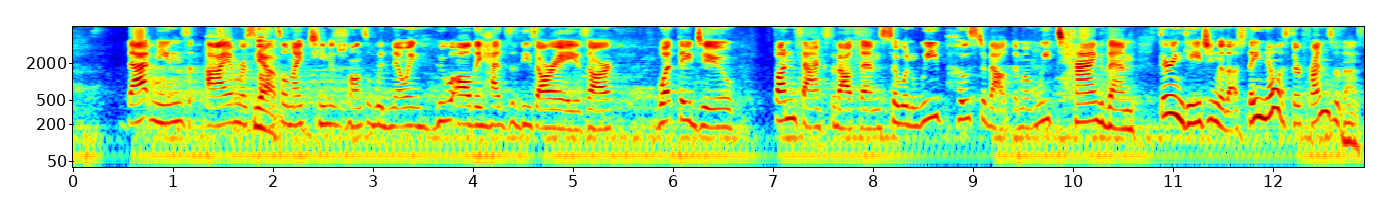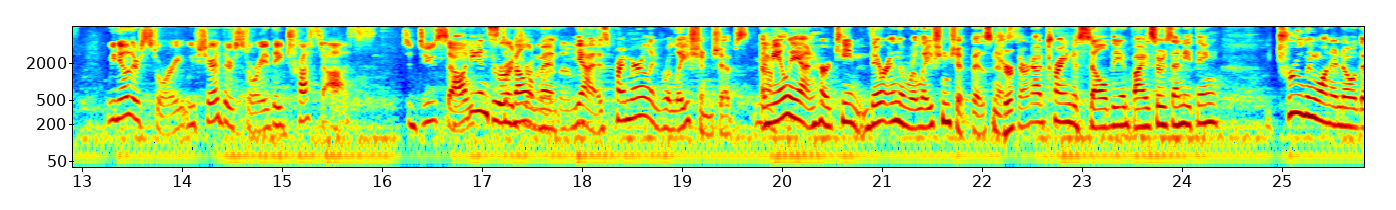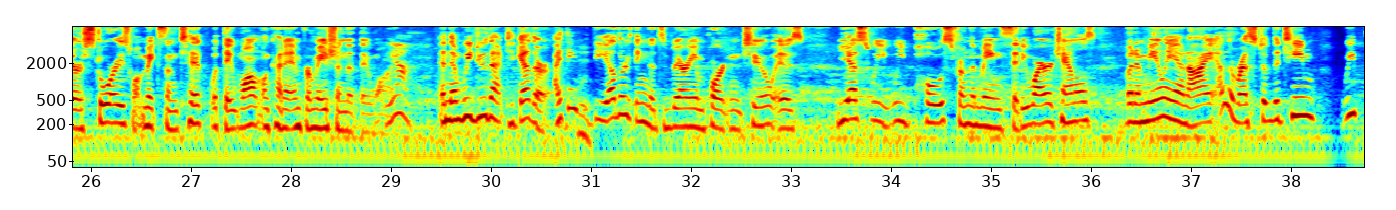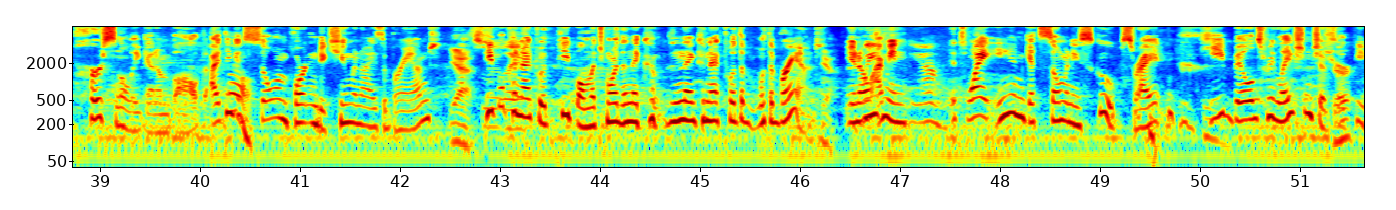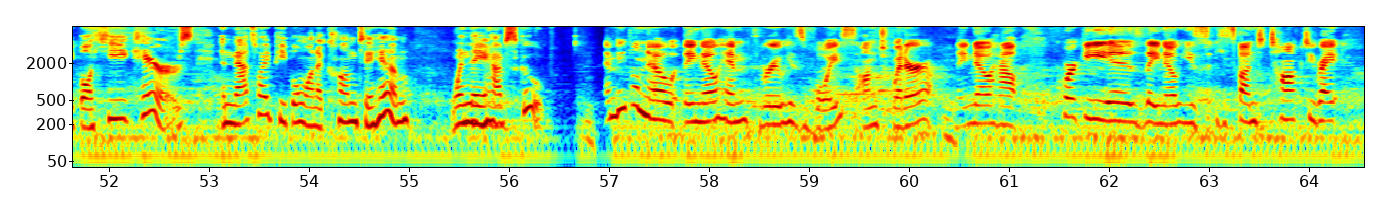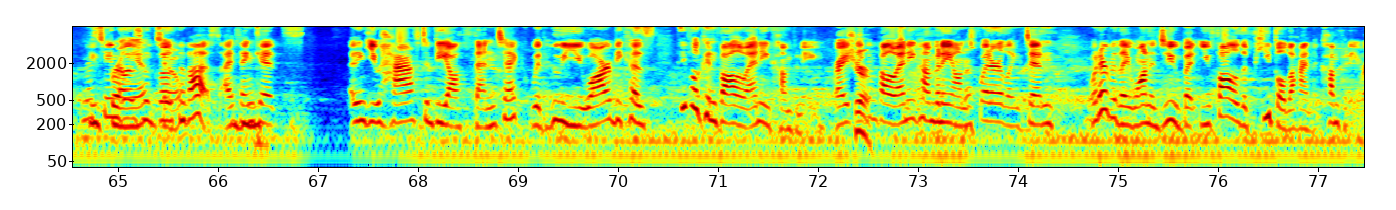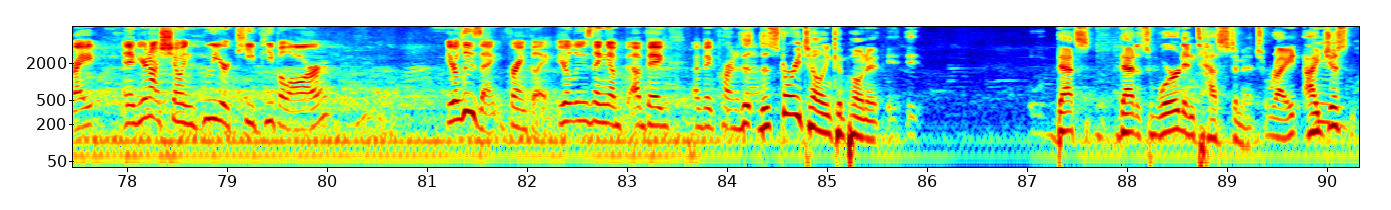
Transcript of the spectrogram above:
that means I am responsible, my team is responsible with knowing who all the heads of these RAs are, what they do, fun facts about them. So when we post about them, when we tag them, they're engaging with us. They know us, they're friends with us. We know their story, we've shared their story, they trust us to do so. audience through development journalism. yeah is primarily relationships Yeah. amelia and her team they're in the relationship business Sure. they're not trying to sell the advisors anything they truly want to know their stories what makes them tick what they want what kind of information that they want Yeah. and then we do that together i think hmm. the other thing that's very important too is yes we, we post from the main citywire channels but amelia and i and the rest of the team we personally get involved i think Oh. it's so important to humanize a brand Yes. people connect with people much more than they co- than they connect with a with a brand Yeah. you know We- i mean yeah. it's why Ian gets so many scoops, right? he builds relationships Sure. with people. He cares. And that's why people want to come to him when they have scoop. And people know they know him through his voice on Twitter. They know how quirky he is. They know he's he's fun to talk to, right? And He's brilliant, goes with both too. of us. I think mm-hmm. it's I think you have to be authentic with who you are because people can follow any company, right? Sure. They can follow any company on Twitter, LinkedIn, whatever they want to do, but you follow the people behind the company, right? And if you're not showing who your key people are, you're losing, frankly. You're losing a, a big a big part of the, the, the storytelling component i i that's that is word and testament right i hmm. just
